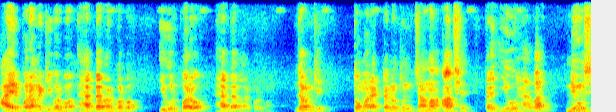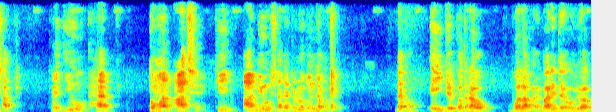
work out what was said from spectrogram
আয়ের পরে আমরা কি করব? হ্যাভ ব্যবহার করব ইউর পরেও হ্যাভ ব্যবহার করব। যেমন কি, তোমার একটা নতুন জামা আছে, তাহলে you have a new shirt তাহলে ইউ হ্যাভ তোমার আছে কি? আর নিউ শার্ট একটা নতুন জামা। দেখো, এই যে কথাটাও বলা হয়, বাড়িতে অভিভাবক,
